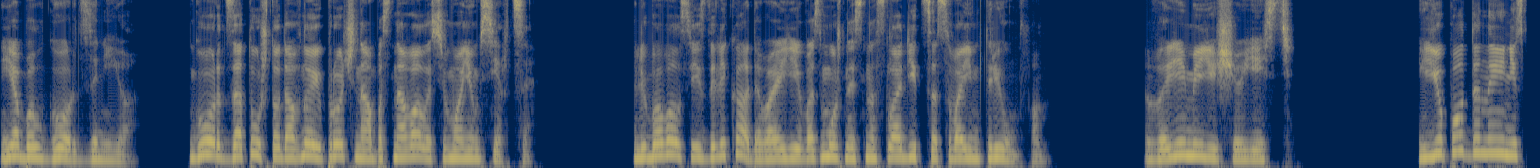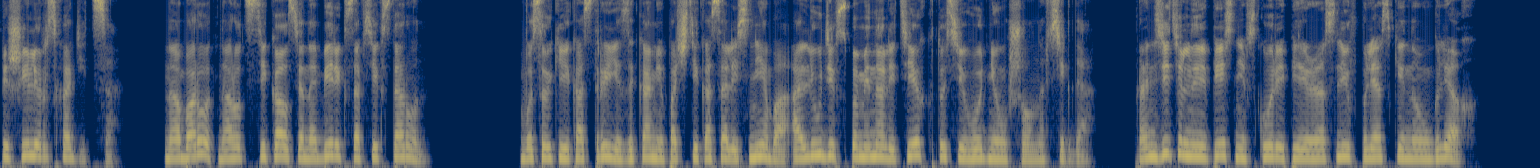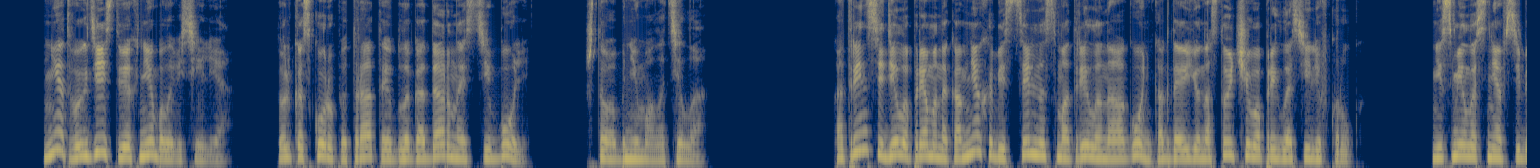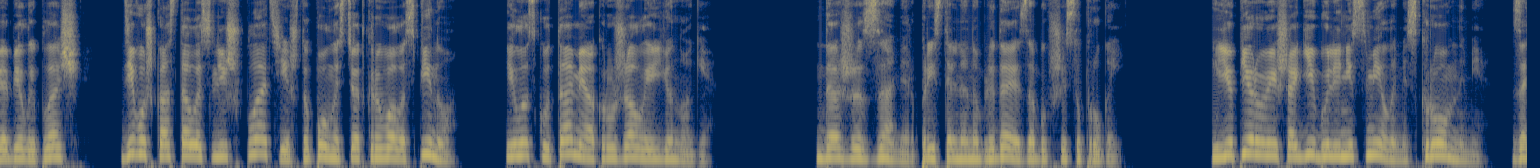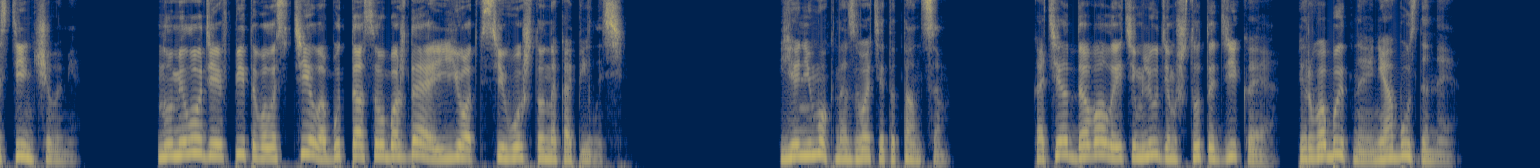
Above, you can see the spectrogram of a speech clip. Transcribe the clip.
Я был горд за нее. Горд за ту, что давно и прочно обосновалась в моем сердце. Любовался издалека, давая ей возможность насладиться своим триумфом. Время еще есть. Ее подданные не спешили расходиться. Наоборот, народ стекался на берег со всех сторон. Высокие костры языками почти касались неба, а люди вспоминали тех, кто сегодня ушел навсегда. Пронзительные песни вскоре переросли в пляски на углях. Нет, в их действиях не было веселья. Только скорбь утраты, благодарность и боль, что обнимала тела. Катрин сидела прямо на камнях и бесцельно смотрела на огонь, когда ее настойчиво пригласили в круг. Не смело сняв с себя белый плащ, девушка осталась лишь в платье, что полностью открывало спину и лоскутами окружало ее ноги. Даже замер, пристально наблюдая за бывшей супругой. Ее первые шаги были не смелыми, скромными, застенчивыми. Но мелодия впитывалась в тело, будто освобождая ее от всего, что накопилось. Я не мог назвать это танцем. Хотя отдавала этим людям что-то дикое, первобытное, необузданное.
